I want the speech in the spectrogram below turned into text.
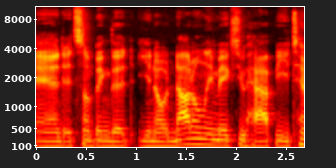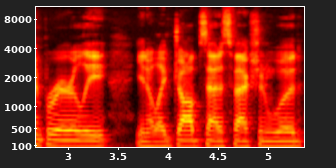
and it's something that you know not only makes you happy temporarily you know like job satisfaction would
